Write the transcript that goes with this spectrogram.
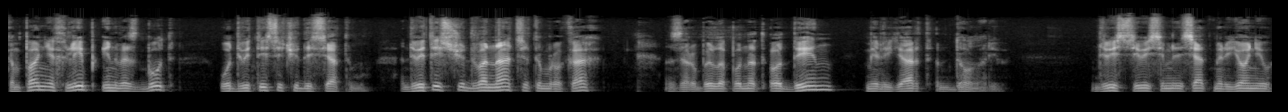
компанія Хліб Інвестбуд у 2010-2012 роках заробила понад 1 мільярд доларів. 280 мільйонів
